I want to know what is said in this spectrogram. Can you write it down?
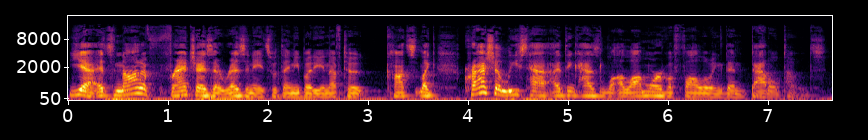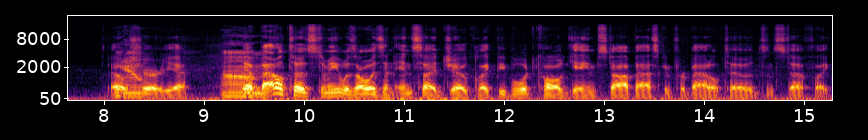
yeah. It's not a franchise that resonates with anybody enough to constant like Crash. At least ha- I think has a lot more of a following than Battletoads. Oh, know, sure, yeah. Um, yeah, Battletoads to me was always an inside joke. Like people would call GameStop asking for Battletoads and stuff. Like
